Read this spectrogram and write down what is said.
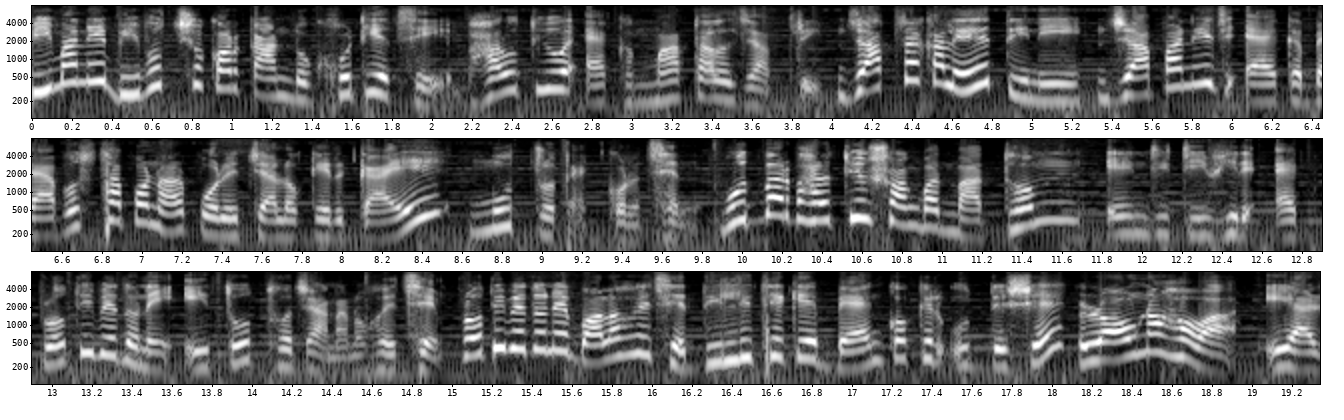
বিমানে বিভৎসকর কাণ্ড ঘটিয়েছে ভারতীয় এক মাতাল যাত্রী। যাত্রাকালে তিনি জাপানিজ এক ব্যবস্থাপনার পরিচালকের গায়ে মূত্র ত্যাগ করেছেন। বুধবার ভারতীয় সংবাদ মাধ্যম এনডিটিভির এক প্রতিবেদনে এই তথ্য জানানো হয়েছে। প্রতিবেদনে বলা হয়েছে, দিল্লি থেকে ব্যাংককের উদ্দেশ্যে রওনা হওয়া এয়ার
